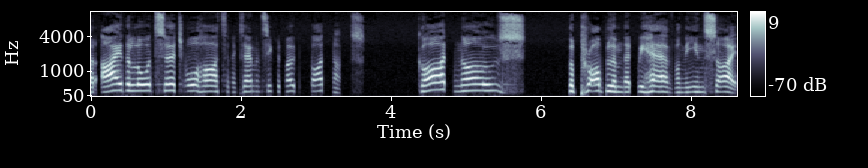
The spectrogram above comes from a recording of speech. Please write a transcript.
But I, the Lord, search all hearts and examine secret motives. God knows. God knows the problem that we have on the inside.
